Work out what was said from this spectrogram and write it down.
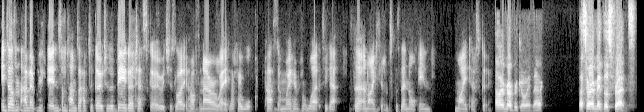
it doesn't have everything. Sometimes I have to go to the bigger Tesco, which is like half an hour away. Like I walk past it on my way home from work to get certain items because they're not in my Tesco. Oh, I remember going there. That's where I made those friends.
